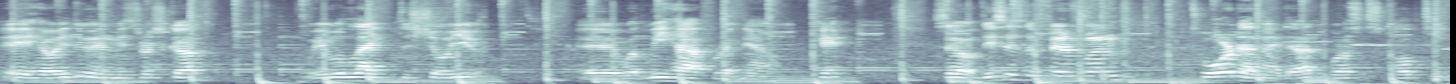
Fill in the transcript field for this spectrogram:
Hey, how are you doing, Mr. Scott? We would like to show you uh, what we have right now, okay? So this is the first one Thor that my dad was sculpting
